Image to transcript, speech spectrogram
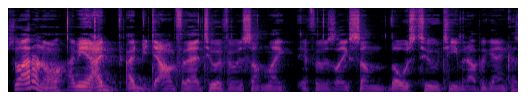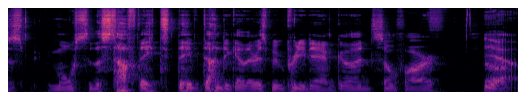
So I don't know. I mean, I'd I'd be down for that too if it was something like if it was like some those two teaming up again because most of the stuff they they've done together has been pretty damn good so far. Yeah.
